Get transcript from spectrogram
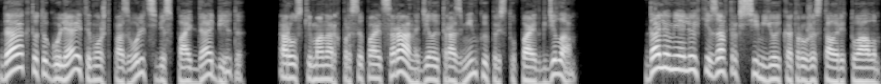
Да, кто-то гуляет и может позволить себе спать до обеда. А русский монарх просыпается рано, делает разминку и приступает к делам. Далее у меня легкий завтрак с семьей, который уже стал ритуалом,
